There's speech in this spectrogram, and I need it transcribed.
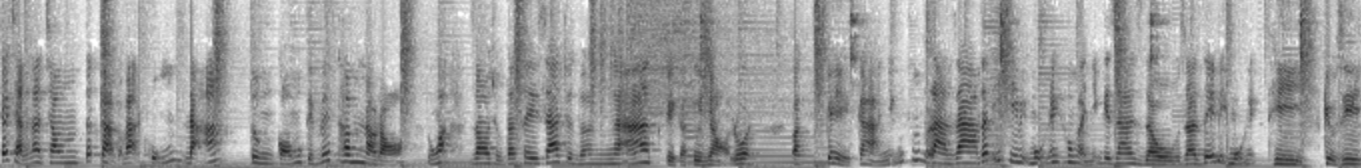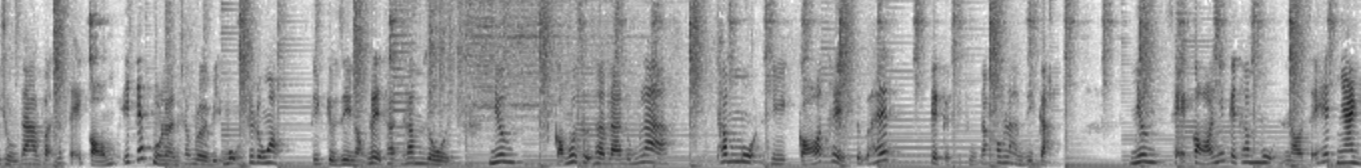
Chắc chắn là trong tất cả các bạn cũng đã từng có một cái vết thâm nào đó, đúng không ạ? Do chúng ta xây sát, chúng ta ngã, kể cả từ nhỏ luôn. Và kể cả những làn da rất ít khi bị mụn ấy, không phải những cái da dầu da dễ bị mụn ấy, thì kiểu gì chúng ta vẫn sẽ có ít nhất một lần trong đời bị mụn chứ, đúng không? Thì kiểu gì nó cũng để thận thâm rồi. Nhưng có một sự thật là đúng là thâm mụn thì có thể tự hết kể cả khi chúng ta không làm gì cả. Nhưng sẽ có những cái thâm mụn nó sẽ hết nhanh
